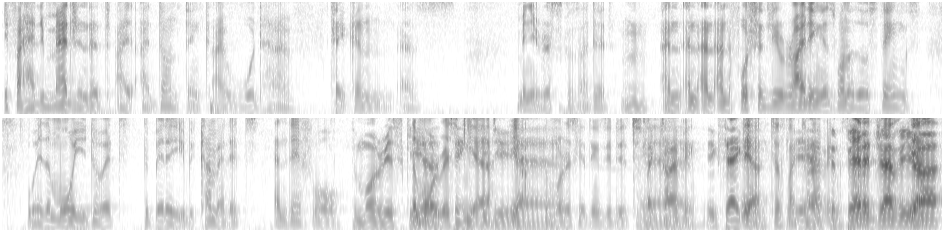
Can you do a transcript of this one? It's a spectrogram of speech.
if I had imagined it, I, I don't think I would have taken as many risks as I did Mm. and, and, and unfortunately writing is one of those things where the more you do it the better you become at it and therefore The more risky the more things you do. yeah, Yeah. the more risky things you do just Yeah, like driving Exactly. Yeah, just like driving, The so- better driver you Yeah.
